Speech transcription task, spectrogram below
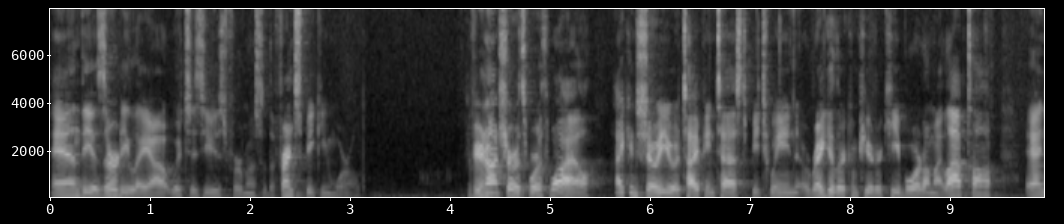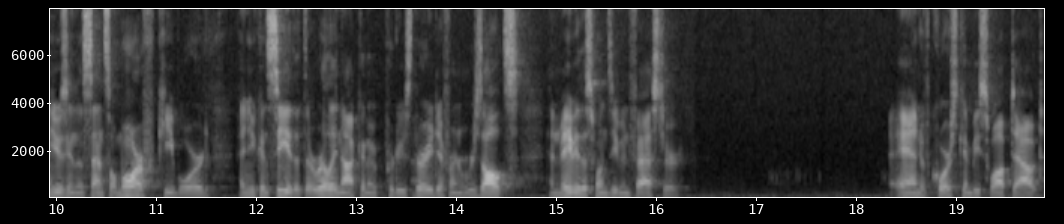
and the AZERTY layout, which is used for most of the French-speaking world. If you're not sure it's worthwhile, I can show you a typing test between a regular computer keyboard on my laptop and using the Sensel Morph keyboard, and you can see that they're really not going to produce very different results, and maybe this one's even faster. And of course can be swapped out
